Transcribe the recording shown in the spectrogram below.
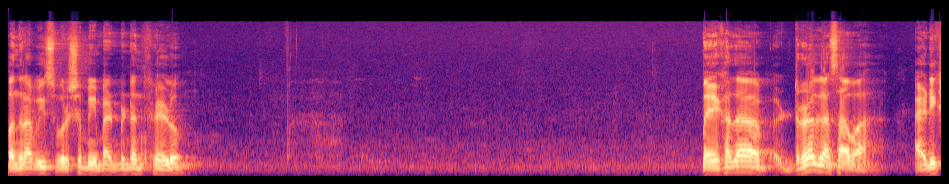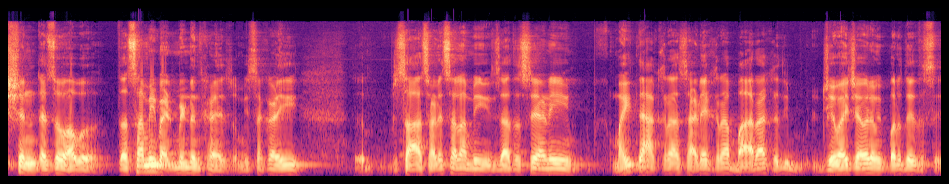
पंधरा वीस वर्ष मी बॅडमिंटन खेळलो. मग एखादा ड्रग असावा ॲडिक्शन त्याचं व्हावं तसा मी बॅडमिंटन खेळायचो. मी सकाळी सहा साडेसहाला मी जात असे आणि माहीत नाही अकरा साडे अकरा बारा कधी जेवायच्या वेळेला मी परत येत असे.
